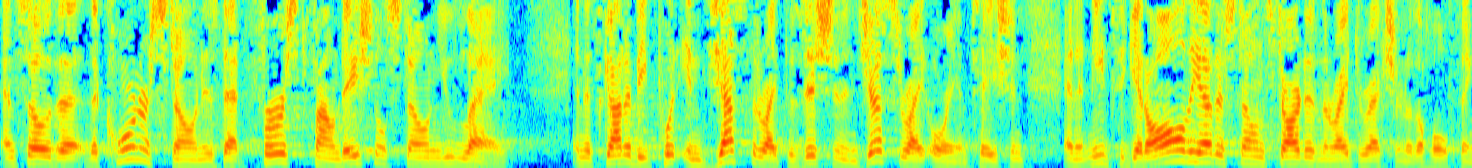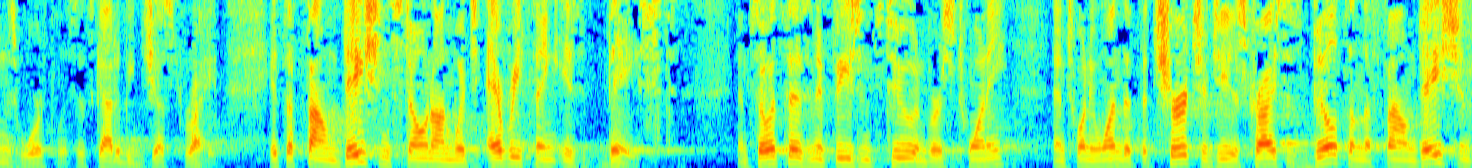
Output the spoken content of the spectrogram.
And so the, the cornerstone is that first foundational stone you lay and it's got to be put in just the right position and just the right orientation, and it needs to get all the other stones started in the right direction, or the whole thing's worthless. It's got to be just right. It's a foundation stone on which everything is based. And so it says in Ephesians 2 and verse 20 and 21 that the church of Jesus Christ is built on the foundation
